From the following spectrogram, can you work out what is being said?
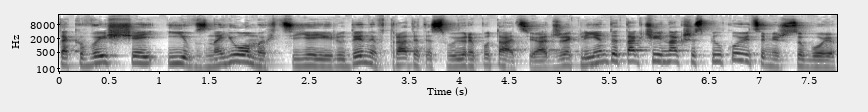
так ви ще й і в знайомих цієї людини втратите свою репутацію. Адже клієнти так чи інакше спілкуються між собою,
